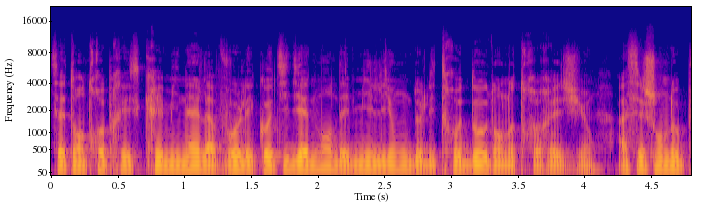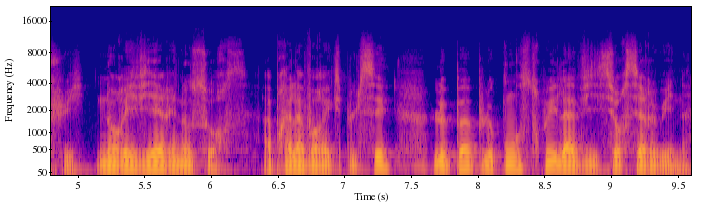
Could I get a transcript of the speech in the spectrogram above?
Cette entreprise criminelle a volé quotidiennement des millions de litres d'eau dans notre région, asséchant nos puits, nos rivières et nos sources. Après l'avoir expulsé, le peuple construit la vie sur ses ruines,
